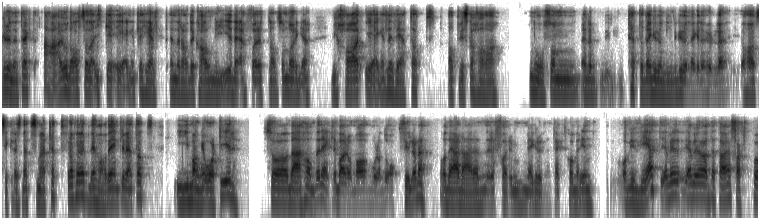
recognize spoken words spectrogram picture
grunninntekt er jo da altså da ikke egentlig helt en radikal ny idé for et land som Norge. Vi har egentlig vedtatt at vi skal ha noe som Eller tette det grunnleggende hullet og ha et sikkerhetsnett som er tett fra før. Det har vi egentlig vedtatt i mange årtier. Så det handler egentlig bare om hvordan du oppfyller det. Og det er der en reform med grunninntekt kommer inn. Og vi vet, jeg vil, jeg vil, dette har jeg sagt på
